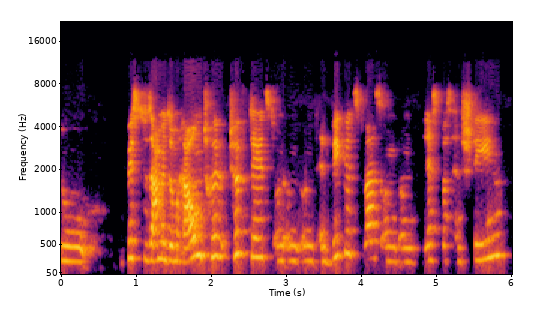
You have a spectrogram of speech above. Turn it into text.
Du bist zusammen in so einem Raum, tüftelst und, und, und entwickelst was und, und, lässt was entstehen.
